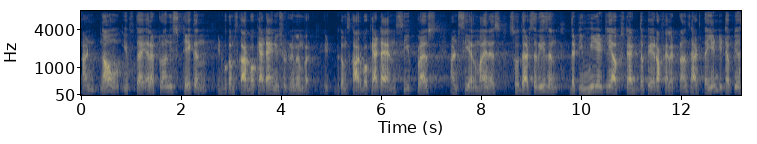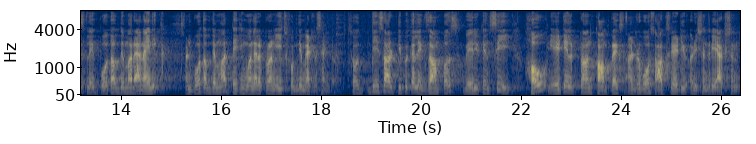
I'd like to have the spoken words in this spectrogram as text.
and now if the electron is taken it becomes carbocation you should remember it becomes carbocation C plus and Cl minus. So, that is the reason that immediately abstract the pair of electrons at the end it appears like both of them are anionic and both of them are taking one electron each from the metal center. So, these are typical examples where you can see how 18 electron complex undergoes oxidative addition reaction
